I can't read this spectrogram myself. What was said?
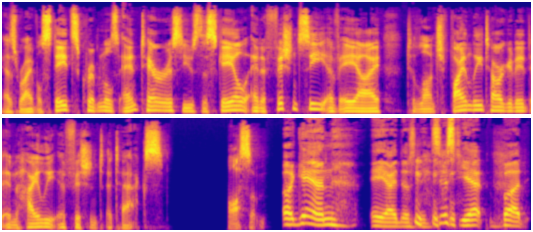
as rival states, criminals, and terrorists use the scale and efficiency of AI to launch finely targeted and highly efficient attacks. Awesome. again, AI doesn't exist yet. But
